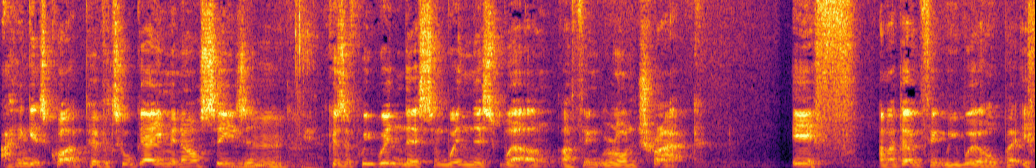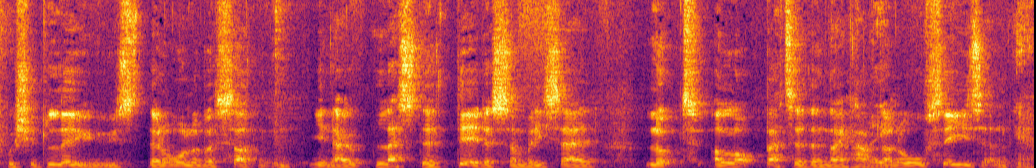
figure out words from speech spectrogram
I think it's quite a pivotal game in our season mm. because if we win this and win this well, I think we're on track. If and I don't think we will, but if we should lose, then all of a sudden, you know, Leicester did, as somebody said, looked a lot better than they have done all season. Yeah.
